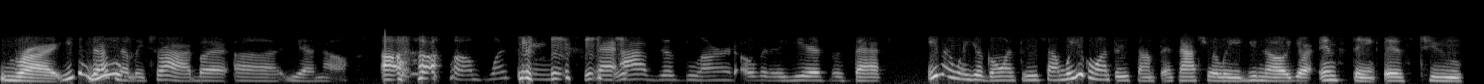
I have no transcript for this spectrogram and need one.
Right. You can Ooh. definitely try, but uh yeah, no. Um, one thing that I've just learned over the years is that even when you're going through something, when you're going through something, naturally, you know, your instinct is to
